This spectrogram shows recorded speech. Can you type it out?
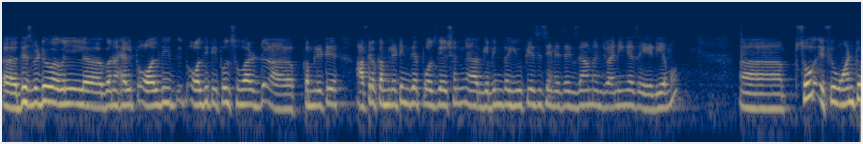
uh, this video will uh, gonna help all the all the people who are uh, completed after completing their post graduation are giving the UPSC CMS exam and joining as a ADMO. Uh, so if you want to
